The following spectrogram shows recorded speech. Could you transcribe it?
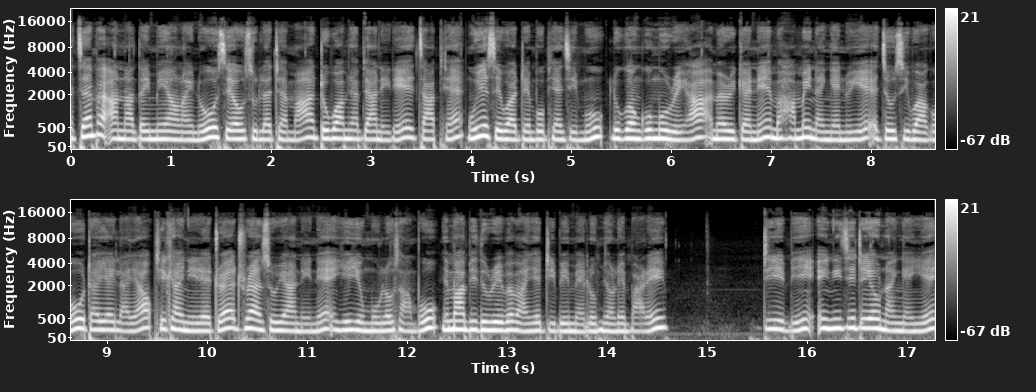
အကြမ်းဖက်အာဏာသိမ်းမင်းအောင်လှိုင်တို့စေအုပ်စုလက်ထက်မှာတိုးပွားများပြားနေတဲ့ကြားဖြန့်ငွေရစေဝါတင်ပို့ဖြန့်ချီမှုလူကုန်ကူးမှုတွေဟာအမေရိကန်နဲ့မဟာမိတ်နိုင်ငံတွေရဲ့အကျိုးစီးပွားကိုတိုက်ရိုက်လာရောက်ထိခိုက်နေတဲ့အတွက်ထရန့်အစိုးရအနေနဲ့အရေးယူမှုလှုံ့ဆော်ဖို့မြန်မာပြည်သူတွေဘက်မှရည်တည်ပေးမယ်လို့မျှော်လင့်ပါတယ်။ ဒီအပြင်အိန္ဒိကြီးတရုတ်နိုင်ငံရဲ့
